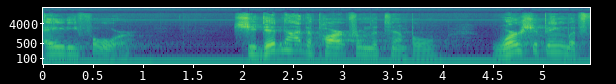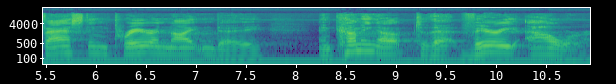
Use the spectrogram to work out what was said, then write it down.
84. She did not depart from the temple, worshiping with fasting, prayer, and night and day and coming up to that very hour,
